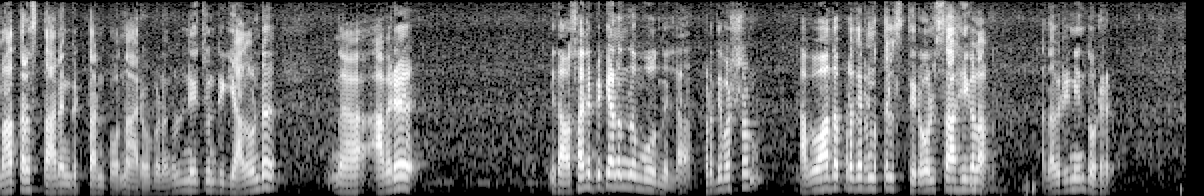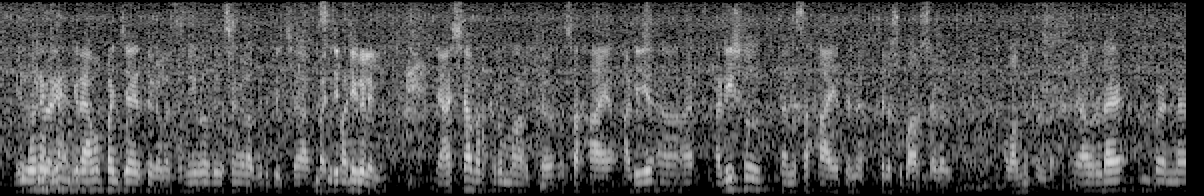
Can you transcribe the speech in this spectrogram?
മാത്രം സ്ഥാനം കിട്ടാൻ പോകുന്ന ആരോപണങ്ങൾ ഉന്നയിച്ചുകൊണ്ടിരിക്കുക. അതുകൊണ്ട് അവർ ഇത് അവസാനിപ്പിക്കാനൊന്നും പോകുന്നില്ല. പ്രതിപക്ഷം അപവാദ പ്രചരണത്തിൽ സ്ഥിരോത്സാഹികളാണ്. അതവരിനിയും തുടരും. ഗ്രാമപഞ്ചായത്തുകൾ സമീപ ദിവസങ്ങൾ അവതരിപ്പിച്ച ബജറ്റുകളിൽ ആശാ വർക്കർമാർക്ക് സഹായം അടി അഡീഷണൽ ധനസഹായത്തിന് ചില ശുപാർശകൾ വന്നിട്ടുണ്ട്. അവരുടെ പിന്നെ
